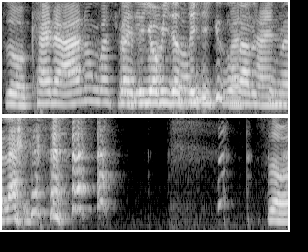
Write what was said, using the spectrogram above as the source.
So, keine Ahnung, was bei Ich weiß nicht, ob ich das richtig gesungen habe, es tut mir leid. So,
